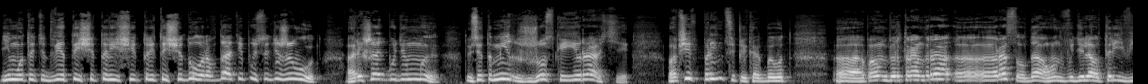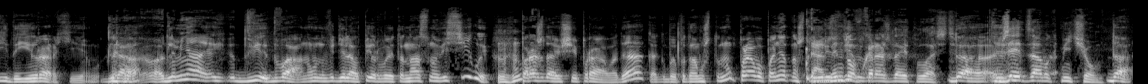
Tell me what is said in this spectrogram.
Им вот эти 2000, 3000, 3000 долларов дать, и пусть они живут, а решать будем мы. То есть это мир жесткой иерархии. Вообще, в принципе, как бы вот, э, по-моему, Бертранд э, Рассел, да, он выделял три вида иерархии. Для, да. для меня две, два. Он выделял первое – это на основе силы, угу. порождающей право, да, как бы, потому что, ну, право, понятно, что... Да, юрисдик... винтовка рождает власть. Да. Взять замок мечом. Да,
